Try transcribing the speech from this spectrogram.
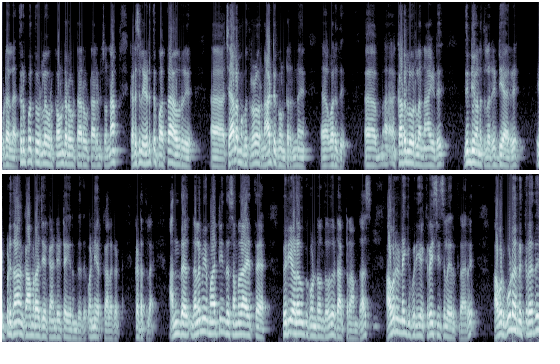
விடலை. திருப்பத்தூரில் ஒரு கவுண்டரை விட்டார் விட்டாருன்னு சொன்னால் கடைசியில் எடுத்து பார்த்தா அவர் சேலமுகத்தில் ஒரு நாட்டு கவுண்டர்னு வருது. கடலூரில் நாயுடு திண்டிவனத்தில் ரெட்டியார் இப்படி தான் காமராஜர் கேண்டிடேட்டே இருந்தது வன்னியர் காலகட்ட கட்டத்தில். அந்த நிலைமையை மாற்றி இந்த சமுதாயத்தை பெரிய அளவுக்கு கொண்டு வந்தது டாக்டர் ராம்தாஸ். அவர் இன்னைக்கு பெரிய கிரைசிஸில் இருக்கிறாரு. அவர் கூட நிற்கிறது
